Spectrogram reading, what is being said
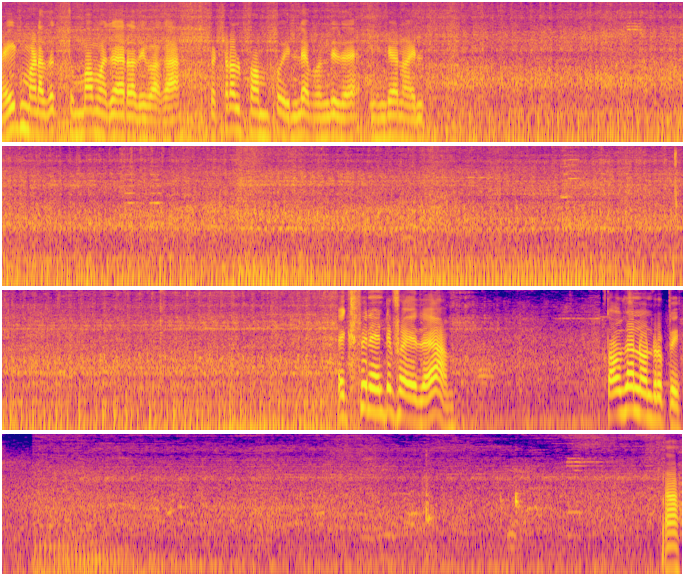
ರೈಡ್ ಮಾಡೋದಕ್ಕೆ ತುಂಬ ಮಜಾ ಇರೋದು ಇವಾಗ. ಪೆಟ್ರೋಲ್ ಪಂಪು ಇಲ್ಲೇ ಬಂದಿದೆ Indian Oil X P ninety five ಇದೆಯಾ? ತೌಸಂಡ್ ಒನ್ ರುಪಿ ಹಾಂ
